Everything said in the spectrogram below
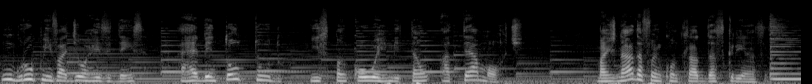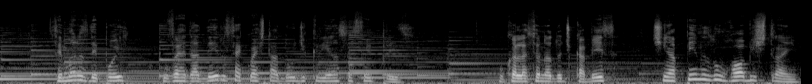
Um grupo invadiu a residência, arrebentou tudo e espancou o ermitão até a morte. Mas nada foi encontrado das crianças. Semanas depois, o verdadeiro sequestrador de crianças foi preso. O colecionador de cabeça tinha apenas um hobby estranho.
